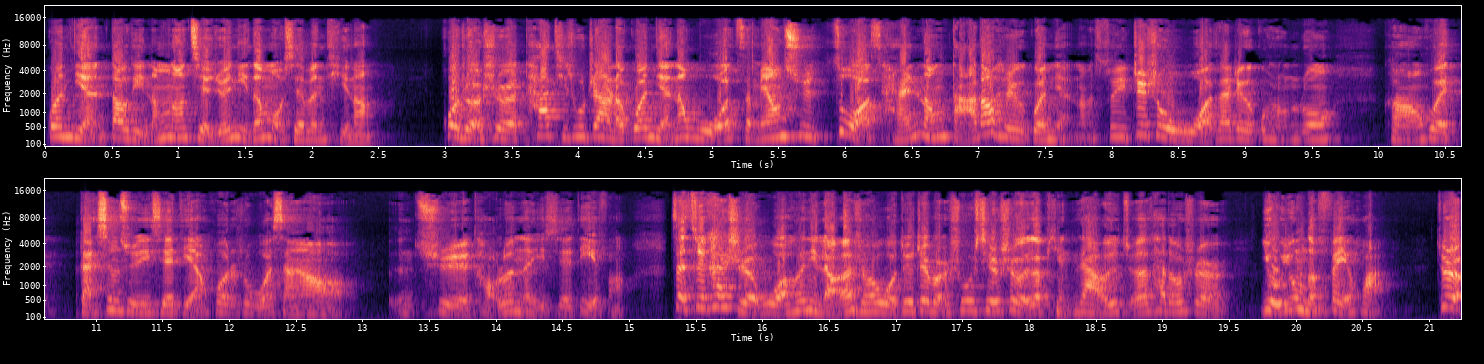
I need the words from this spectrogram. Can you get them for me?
观点到底能不能解决你的某些问题呢？或者是他提出这样的观点，那我怎么样去做才能达到他这个观点呢？所以这是我在这个过程中可能会感兴趣的一些点，或者是我想要嗯去讨论的一些地方。在最开始我和你聊的时候，我对这本书其实是有一个评价，我就觉得它都是有用的废话，就是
